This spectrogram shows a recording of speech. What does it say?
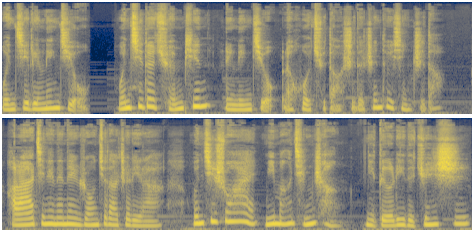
文姬零零九。文姬的全拼零零九来获取导师的针对性指导。好啦，今天的内容就到这里啦。文姬说爱，迷茫情场，你得力的军师。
